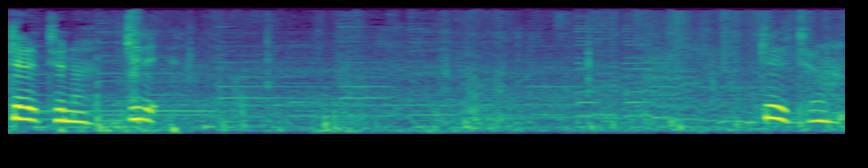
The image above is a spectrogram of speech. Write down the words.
Get it, Tuna. Get it. Get it, Tuna.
